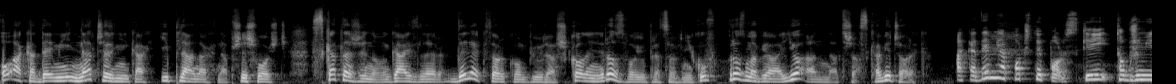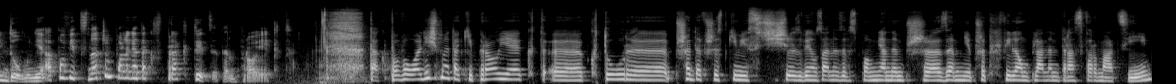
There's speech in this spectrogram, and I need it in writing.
O Akademii, naczelnikach i planach na przyszłość z Katarzyną Geisler, dyrektorką Biura Szkoleń Rozwoju Pracowników, rozmawiała Joanna Trzaska-Wieczorek. Akademia Poczty Polskiej to brzmi dumnie, a powiedz, na czym polega tak w praktyce ten projekt? Tak, powołaliśmy taki projekt, y, który przede wszystkim jest ściśle związany ze wspomnianym przeze mnie przed chwilą planem transformacji.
